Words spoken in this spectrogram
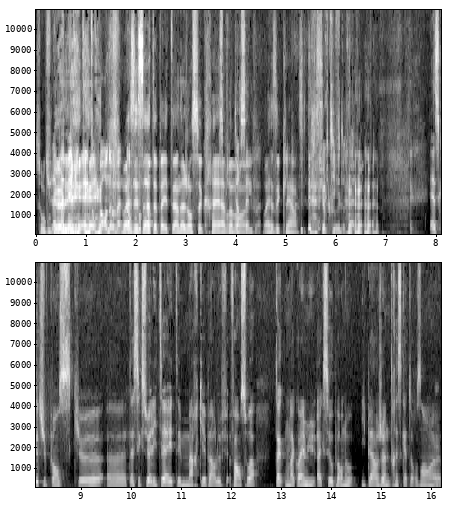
sur Tu Google. pas et- mérité ton porno maintenant. ouais, c'est ça, t'as pas été un agent secret à vraiment. Cell, quoi. euh, Ouais, c'est clair. Furtif cool. total. Est-ce que tu penses que euh, ta sexualité a été marquée par le fait. Enfin, en soi, on a quand même eu accès au porno hyper jeune, 13-14 ans. euh,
